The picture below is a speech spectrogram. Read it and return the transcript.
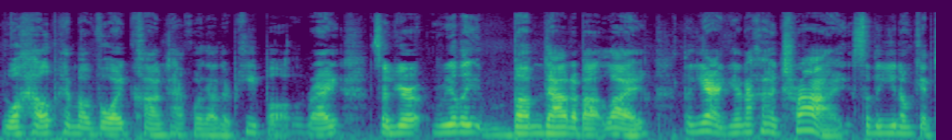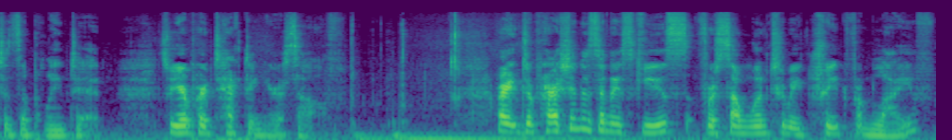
will help him avoid contact with other people, right? So you're really bummed out about life, then yeah, you're not going to try so that you don't get disappointed. So you're protecting yourself. All right, depression is an excuse for someone to retreat from life.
